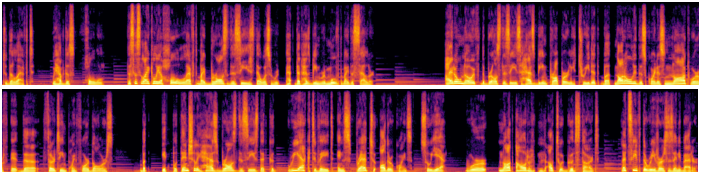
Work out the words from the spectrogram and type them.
to the left, we have this hole. This is likely a hole left by bronze disease that was that has been removed by the seller. I don't know if the bronze disease has been properly treated, but not only this coin is not worth the $13.4, but it potentially has bronze disease that could reactivate and spread to other coins. So yeah, we're not out, of, out to a good start. Let's see if the reverse is any better.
